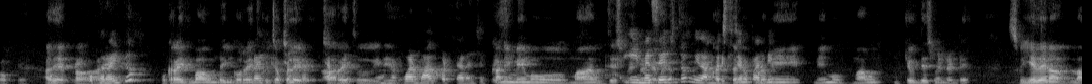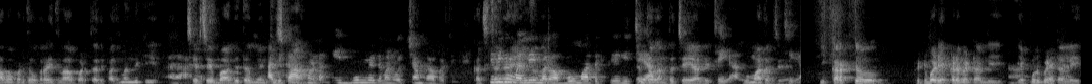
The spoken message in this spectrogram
ఓకే. అదే ఒక రైతు ఒక రైతు బాగుంటే ఇంకో రైతుకు చెప్పలేదు ఆ రైతు ఇది. వాడు బాగుపడతాడని చెప్పి కానీ మేము మా ఉద్దేశం ఈ మెసేజ్తో మీరు అందరికి చెప్పండి. మేము మా ముఖ్య ఉద్దేశం ఏంటంటే సో ఏదైనా లాభపడితే ఒక రైతు లాభపడితే అది పది మందికి చేర్చే బాధ్యత మేము అది కాకుండా ఈ భూమి మీద మనం వచ్చాం కాబట్టి తిరిగి మళ్ళీ మనం ఆ భూమాతకి తిరిగి ఎంతో ఇచ్చేయాలి. అంతా చేయాలి. చేయాలి. భూమాతకు చేయాలి. ఈ కరెక్ట్ పెట్టుబడి ఎక్కడ పెట్టాలి? ఎప్పుడు పెట్టాలి.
